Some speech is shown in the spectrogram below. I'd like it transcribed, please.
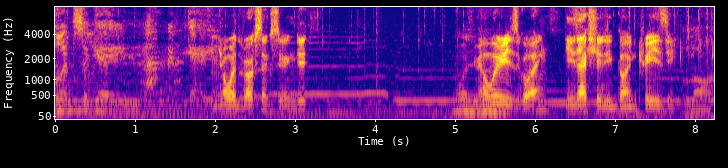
Once again and again. You know what Roxanne's doing, dude? What is You know going? where he's going? He's actually going crazy. Long.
